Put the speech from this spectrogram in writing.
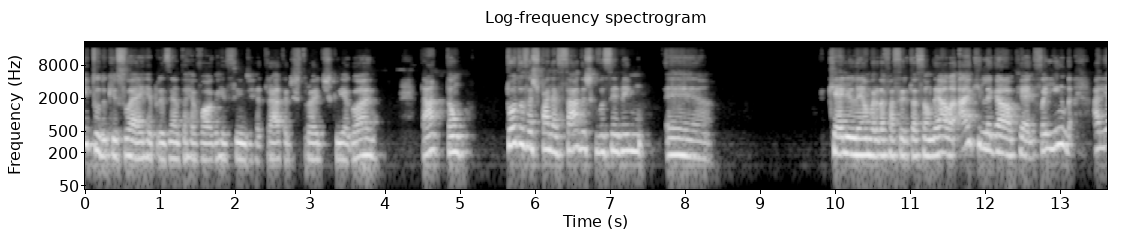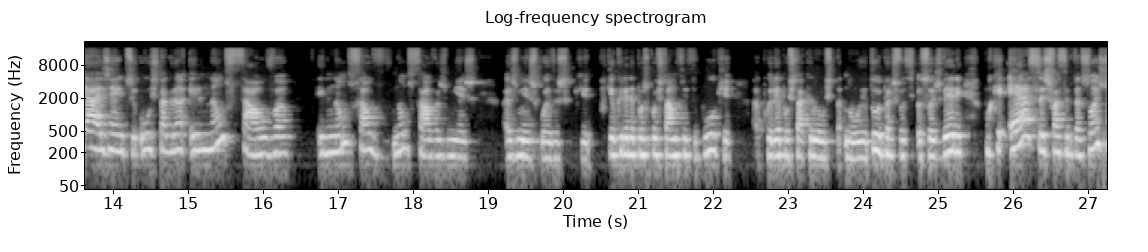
E tudo que isso é representa, revoga, rescinde, retrata, destrói, descria agora, tá? Então, todas as palhaçadas que você vem é... Kelly lembra da facilitação dela? Ai, que legal, Kelly, foi linda. Aliás, gente, o Instagram, ele não salva, ele não salva, não salva as minhas as minhas coisas que porque eu queria depois postar no Facebook, eu queria postar aqui no, no YouTube para as pessoas verem, porque essas facilitações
